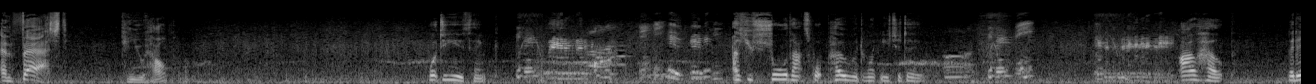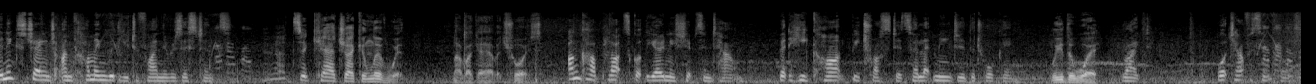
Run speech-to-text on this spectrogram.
and fast. Can you help? What do you think? Are you sure that's what Poe would want you to do? I'll help. But in exchange, I'm coming with you to find the Resistance. That's a catch I can live with. Not like I have a choice. Unkar Plutt's got the only ships in town, but he can't be trusted, so let me do the talking. Lead the way. Right. Watch out for Centrals.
